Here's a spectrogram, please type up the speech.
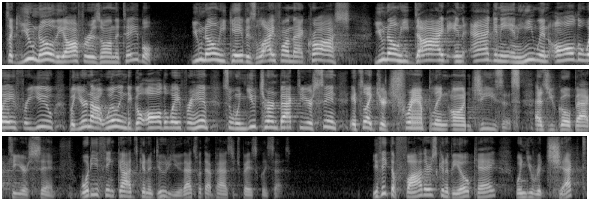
It's like you know the offer is on the table. You know he gave his life on that cross. You know he died in agony and he went all the way for you, but you're not willing to go all the way for him. So when you turn back to your sin, it's like you're trampling on Jesus as you go back to your sin. What do you think God's going to do to you? That's what that passage basically says. You think the Father's going to be okay when you reject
